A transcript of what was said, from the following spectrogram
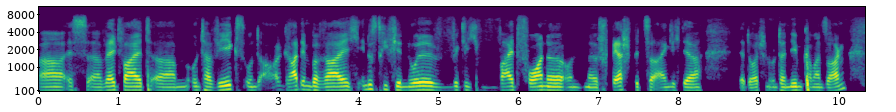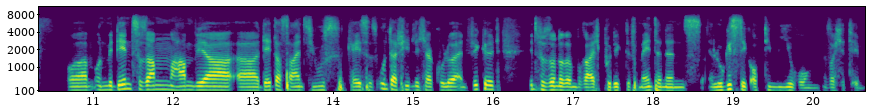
äh, ist äh, weltweit ähm, unterwegs und äh, gerade im Bereich Industrie 4.0 wirklich weit vorne und eine Speerspitze eigentlich der, der deutschen Unternehmen, kann man sagen. Ähm, und mit denen zusammen haben wir äh, Data Science Use Cases unterschiedlicher Couleur entwickelt, insbesondere im Bereich Predictive Maintenance, Logistikoptimierung, solche Themen.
